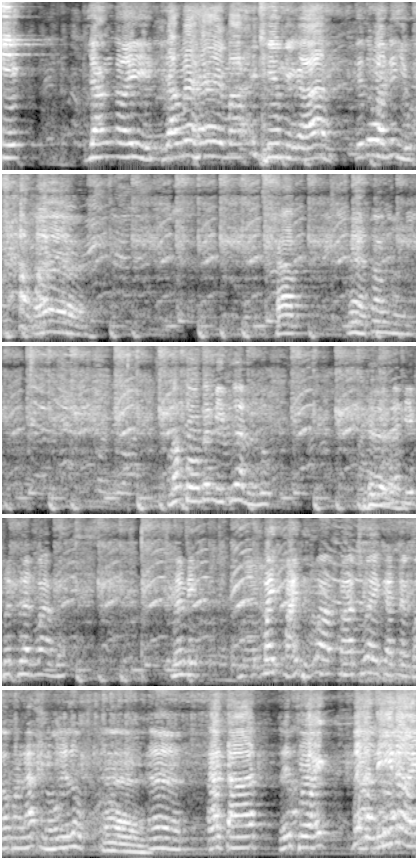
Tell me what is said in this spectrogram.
อีกยังอะไรอีกยังไม่ให้มาให้ชิมอีกอะในตัววันนี้หิวข้าวเออ ครับแม่ต้องน้องโตไม่มีเพื่อนเหรอลูกเออไม่มีเพื่อนๆว่างไหมไม่มีไม่หมายถึงว่ามาช่วยกันแบ่งเบาภาระหนูเลยลูกเออเอออาจารย์สวยๆไม่แบต้อบงนี้หน่อย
